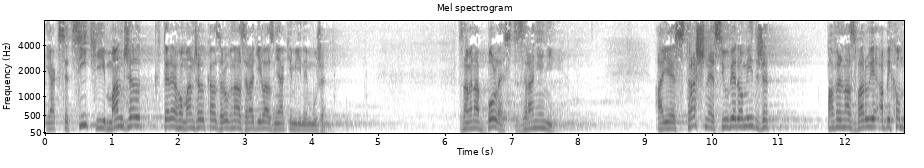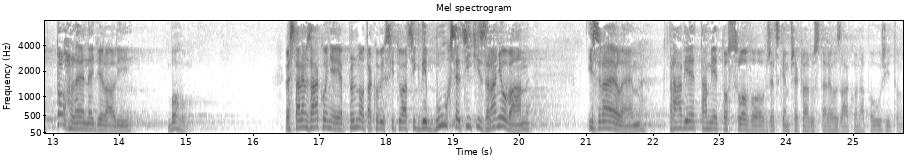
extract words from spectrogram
jak se cítí manžel, kterého manželka zrovna zradila s nějakým jiným mužem. Znamená bolest, zranění. A je strašné si uvědomit, že Pavel nás varuje, abychom tohle nedělali Bohu. Ve starém zákoně je plno takových situací, kdy Bůh se cítí zraňován Izraelem, právě tam je to slovo v řeckém překladu starého zákona použito.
